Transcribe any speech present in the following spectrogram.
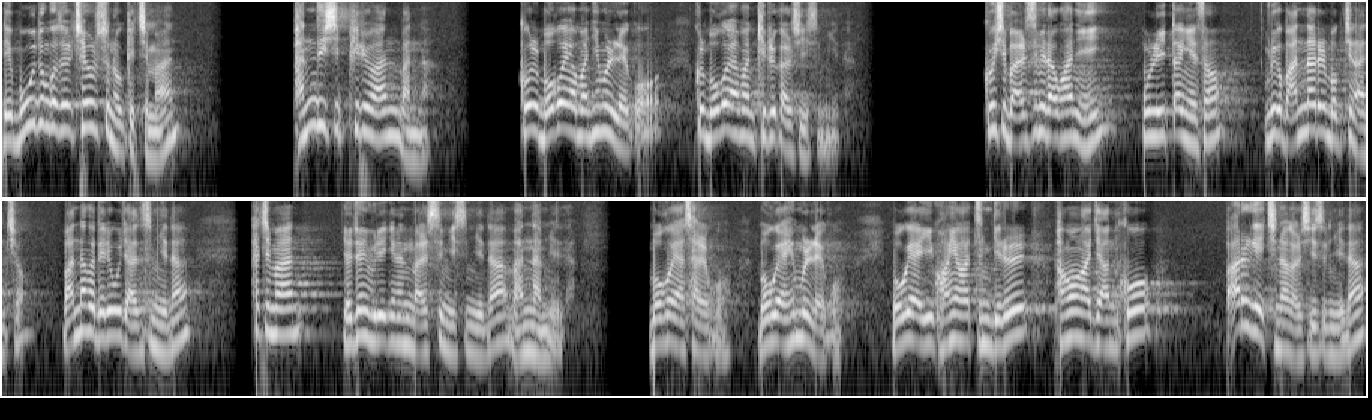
내 모든 것을 채울 수는 없겠지만 반드시 필요한 만나. 그걸 먹어야만 힘을 내고 그걸 먹어야만 길을 갈 수 있습니다. 그것이 말씀이라고 하니 오늘 이 땅에서 우리가 만나를 먹진 않죠. 만나가 내려오지 않습니다. 하지만 여전히 우리에게는 말씀이 있습니다. 만납니다. 먹어야 살고 먹어야 힘을 내고 먹어야 이 광야 같은 길을 방황하지 않고 빠르게 지나갈 수 있습니다.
